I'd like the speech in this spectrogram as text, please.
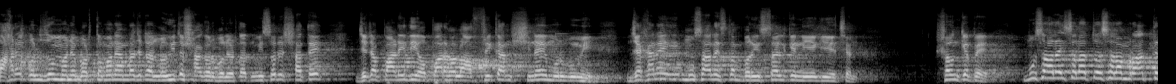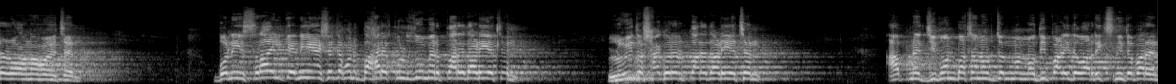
বাহরে কুলজুম মানে বর্তমানে আমরা যেটা লোহিত সাগর বলি, অর্থাৎ মিশরের সাথে যেটা পাড়ি দিয়ে অপার হলো আফ্রিকান সিনাই মরুভূমি, যেখানে মুসা আল ইসলাম বনি ইসরায়েলকে নিয়ে গিয়েছেন। সংক্ষেপে, মুসা আলাই সাল্লাম রাত্রে রওনা হয়েছেন। বনি ইসরায়েলকে নিয়ে এসে যখন বাহারে কুলজুমের পারে দাঁড়িয়েছেন, লোহিত সাগরের পারে দাঁড়িয়েছেন, আপনি জীবন বাঁচানোর জন্য নদী পাড়ি দেওয়ার রিস্ক নিতে পারেন।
